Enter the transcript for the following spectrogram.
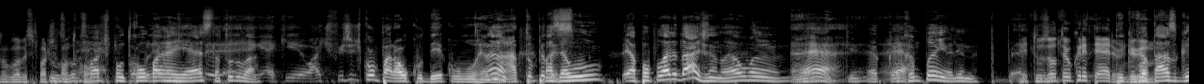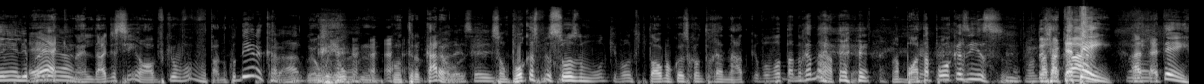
No Globoesporte.com. Globoesporte.com.br, tá tudo lá. É, é que eu acho difícil de comparar o Cudê com o Renato. Não, mas é, o, é a popularidade, né? Não é uma. É, É, é- é. é campanha ali, né? Aí tu usa o teu critério, Tem que digamos. votar as ganhas ali pra É, que ganhar. na realidade, assim, óbvio que eu vou votar no Cudê, né, cara? Claro. Eu, eu, contra, cara, isso aí. são poucas pessoas no mundo que vão disputar alguma coisa contra o Renato que eu vou votar no Renato. Cara. Mas bota poucas nisso. Mas até claro. tem, até tem.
